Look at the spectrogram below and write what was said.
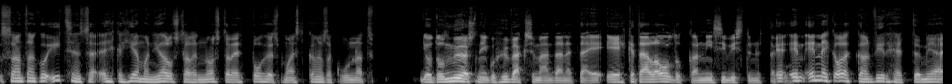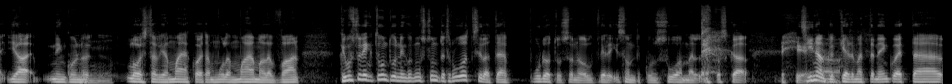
sanotaanko itsensä ehkä hieman jalustalle nostaneet pohjoismaiset kansakunnat joutuu myös niinku hyväksymään tämän, että ei, ei ehkä täällä oltukaan niin sivistynyttä. Kuin... Em, emme ehkä olekaan virheettömiä ja niin kuin, mm. loistavia majakoita mulle maailmalle, vaan kyllä musta tuntuu, niin kuin, musta tuntuu, että Ruotsilla tämä pudotus on ollut vielä isompi kuin Suomelle, koska siinä on kyllä kieltämättä, niin kuin, että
